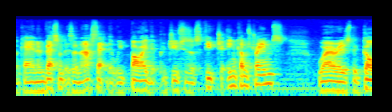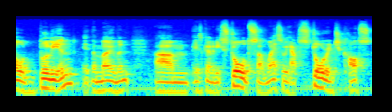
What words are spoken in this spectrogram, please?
Okay, an investment is an asset that we buy that produces us future income streams, whereas the gold bullion at the moment um, is going to be stored somewhere. So we have storage costs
